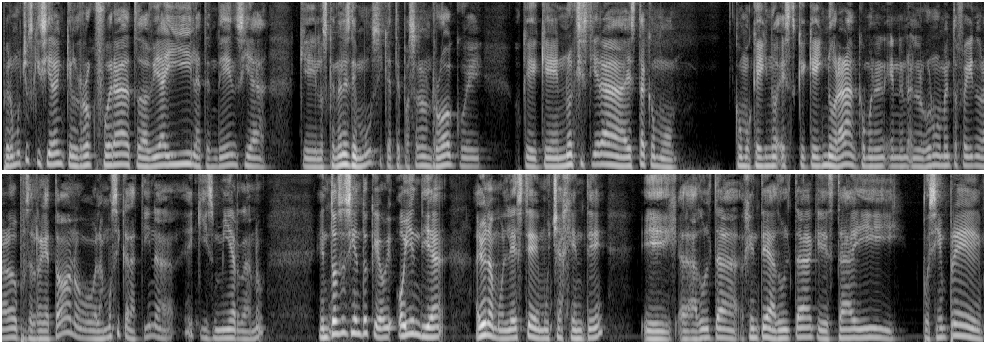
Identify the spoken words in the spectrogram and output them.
pero muchos quisieran que el rock fuera todavía ahí, la tendencia, que los canales de música te pasaran rock, güey, que, que no existiera esta como, como que, que, ignoraran, como en, en, en, algún momento fue ignorado pues el reggaetón o la música latina, X mierda, ¿no? Entonces siento que hoy, hoy en día hay una molestia de mucha gente, eh, adulta, gente adulta que está ahí, pues siempre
